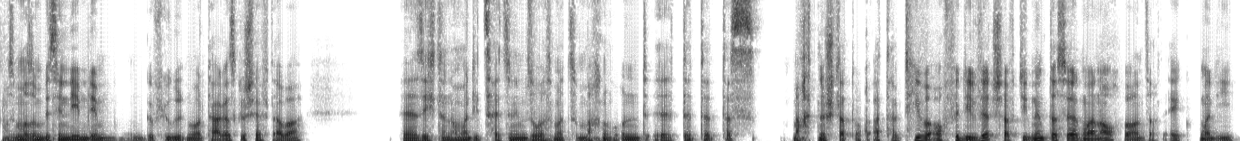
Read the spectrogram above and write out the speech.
Das ist immer so ein bisschen neben dem geflügelten Wort Tagesgeschäft, aber äh, sich dann auch mal die Zeit zu nehmen, sowas mal zu machen. Und äh, das macht eine Stadt auch attraktiver, auch für die Wirtschaft. Die nimmt das irgendwann auch wahr und sagt, ey, guck mal, die,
